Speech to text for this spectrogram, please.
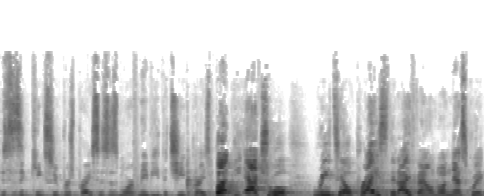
This isn't King Soopers price. This is more maybe the cheap price. But the actual retail price that I found on Nesquik.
